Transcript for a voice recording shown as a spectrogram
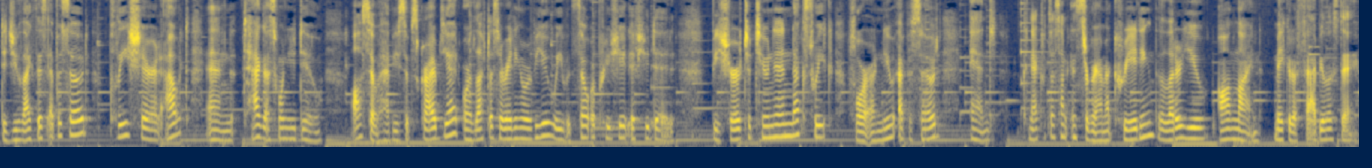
Did you like this episode? Please share it out and tag us when you do. Also, have you subscribed yet or left us a rating or review? We would so appreciate if you did. Be sure to tune in next week for a new episode and connect with us on Instagram at creating the letter U online. Make it a fabulous day.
